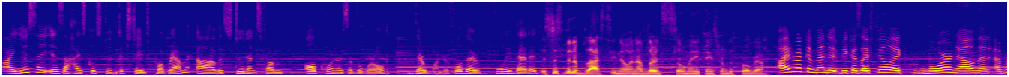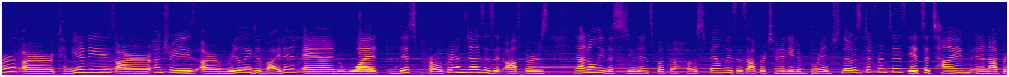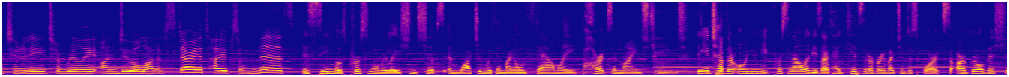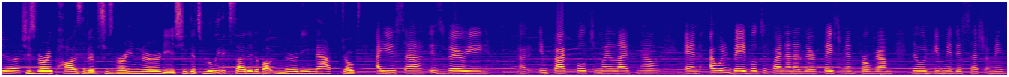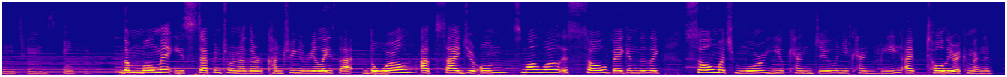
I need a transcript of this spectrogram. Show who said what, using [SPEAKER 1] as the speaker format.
[SPEAKER 1] Ayusa is a high school student exchange program uh, with students from all corners of the world. They're wonderful, they're fully vetted.
[SPEAKER 2] It's just been a blast, you know, and I've learned so many things from this program.
[SPEAKER 3] I'd recommend it because I feel like more now than ever, our communities, our countries are really divided and what this program does is it offers not only the students but the host families this opportunity to bridge those differences. It's a time and an opportunity to really undo a lot of stereotypes or myths.
[SPEAKER 1] Is seeing those personal relationships and watching within my own family, hearts and minds change. They each have their own unique personalities. I've had kids that are very much into sports. Our girl this year, she's very positive, she's very nerdy. She gets really excited about nerdy math jokes.
[SPEAKER 4] Ayusa is very uh, impactful to my life now and I wouldn't be able to find another placement program that would give me this such amazing experience. Thank you.
[SPEAKER 5] The moment you step into another country, you realize that the world outside your own small world is so big and there's like so much more you can do and you can be. I totally recommend it.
